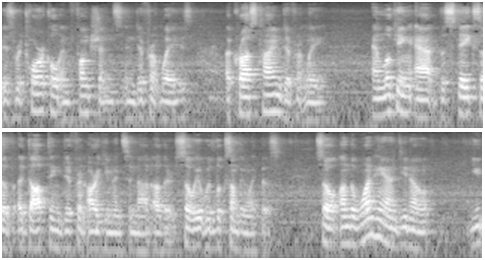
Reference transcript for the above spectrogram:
is rhetorical and functions in different ways across time differently and looking at the stakes of adopting different arguments and not others? So it would look something like this. So on the one hand you know you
